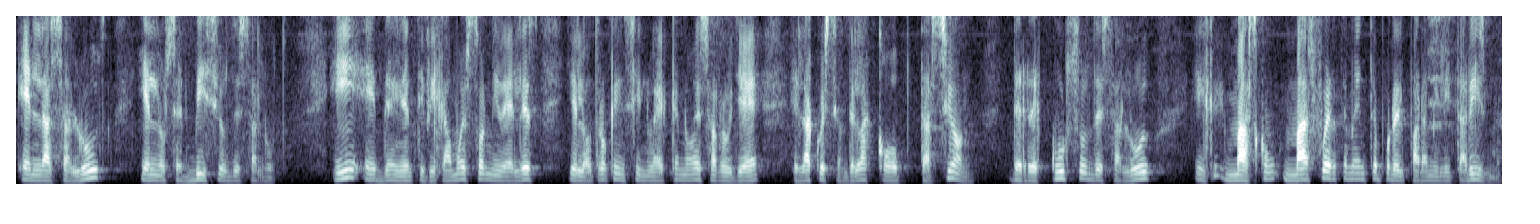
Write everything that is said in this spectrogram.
en la salud y en los servicios de salud. Y eh, identificamos estos niveles y el otro que insinué que no desarrollé es la cuestión de la cooptación de recursos de salud más, más fuertemente por el paramilitarismo.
